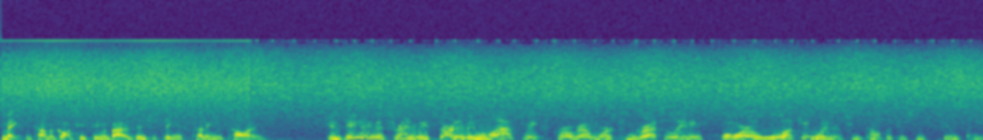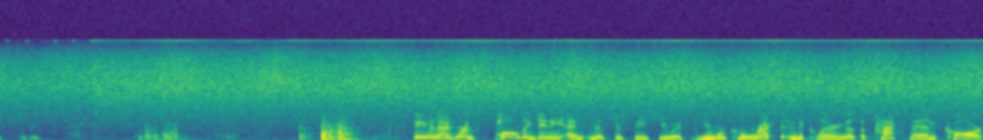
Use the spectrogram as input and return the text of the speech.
Makes the Tamagotchi seem about as interesting as telling the time. Continuing the trend we started in last week's program, we're congratulating four lucky winners from competitions two and three. Stephen Edwards, Paul McGinney, and Mr. C. Hewitt, you were correct in declaring that the Pac-Man car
